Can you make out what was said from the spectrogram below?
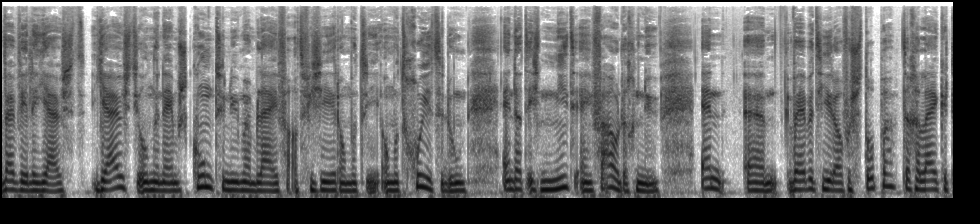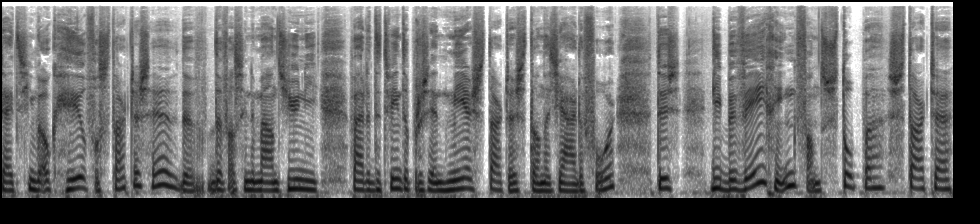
wij willen juist, juist die ondernemers continu maar blijven adviseren om het, om het goede te doen. En dat is niet eenvoudig nu. En um, we hebben het hier over stoppen. Tegelijkertijd zien we ook heel veel starters. Hè. Er was in de maand juni waren de 20% meer starters dan het jaar ervoor. Dus die beweging van stoppen, starten,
